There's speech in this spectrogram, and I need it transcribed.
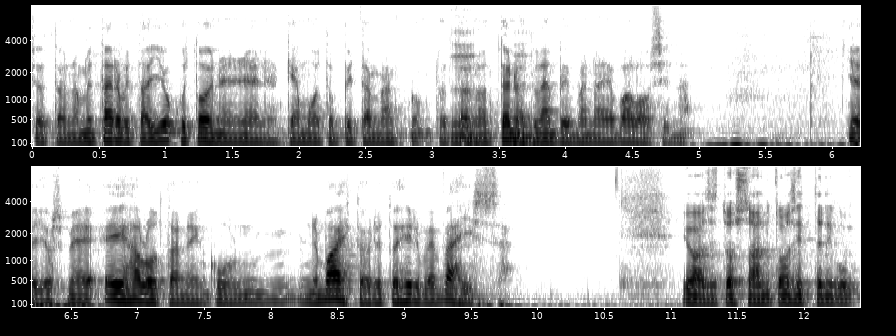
tota, no, me tarvitaan joku toinen energiamuoto pitämään tota, mm, no, tönöt mm. lämpimänä ja valoisina. Ja jos me ei haluta, niin kuin, ne vaihtoehdot on hirveän vähissä. Joo, siis tuossa nyt on sitten, niin kuin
